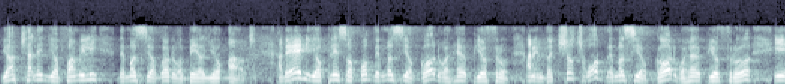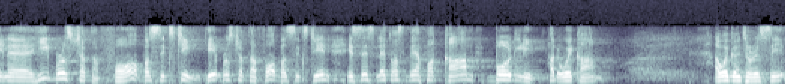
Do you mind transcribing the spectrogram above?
you have challenged your family, the mercy of God will bail you out. And then in your place of work, the mercy of God will help you through. And in the church work, the mercy of God will help you through. In uh, Hebrews chapter 4, verse 16. Hebrews chapter 4, verse 16, it says, Let us therefore come boldly. How do we come? Are we going to receive?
